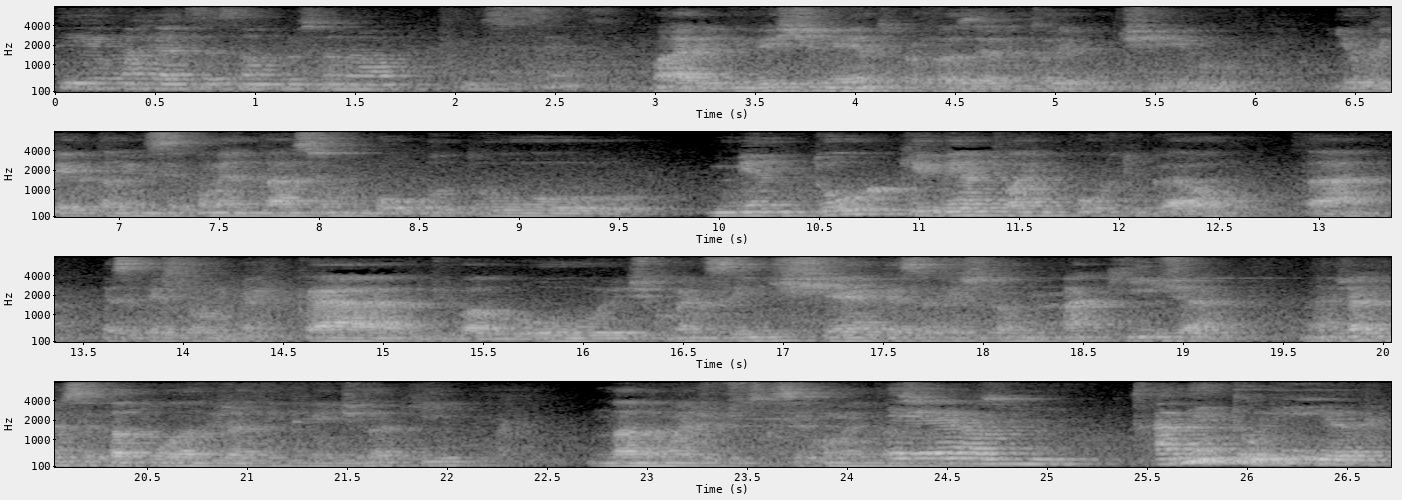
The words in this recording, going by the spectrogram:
ter uma realização profissional de sucesso. Mari, investimento para fazer a mentoria contigo, e eu queria também que você comentasse um pouco do mentor que vem atuar em Portugal, tá? Essa questão de mercado, de valores, como é que você enxerga essa questão aqui já? Né? Já que você está atuando, já tem clientes aqui, nada mais justo que você comentasse. É, a mentoria,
